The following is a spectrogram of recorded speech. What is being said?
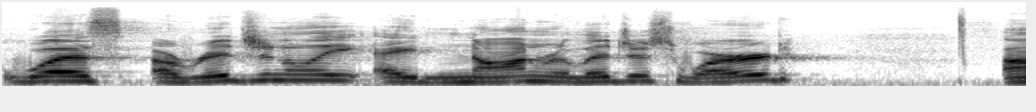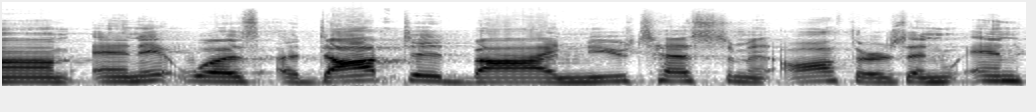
was originally a non religious word. Um, and it was adopted by New Testament authors. And, and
